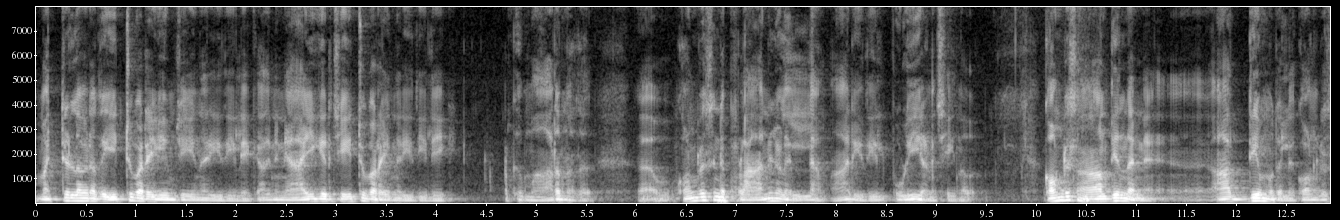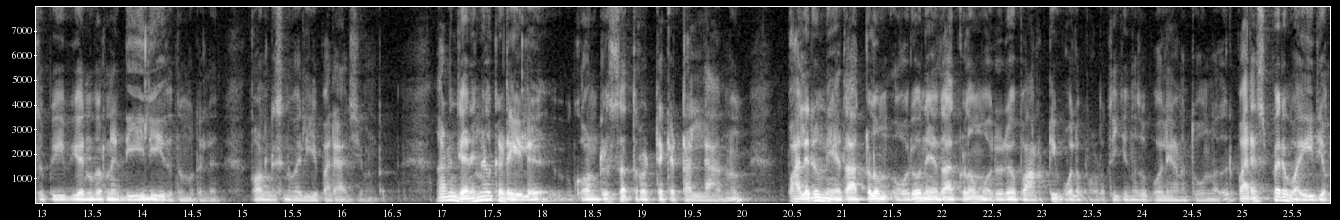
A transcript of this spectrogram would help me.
മറ്റുള്ളവരത് ഏറ്റുപറയുകയും ചെയ്യുന്ന രീതിയിലേക്ക് അതിനെ ന്യായീകരിച്ച് ഏറ്റുപറയുന്ന രീതിയിലേക്ക് മാറുന്നത് കോൺഗ്രസിന്റെ പ്ലാനുകളെല്ലാം ആ രീതിയിൽ പൊളിയാണ് ചെയ്യുന്നത്. കോൺഗ്രസ് ആദ്യം തന്നെ ആദ്യം മുതൽ കോൺഗ്രസ് പി വി അൻവറിനെ ഡീൽ ചെയ്തത് മുതൽ കോൺഗ്രസിന് വലിയ പരാജയമുണ്ട്. കാരണം ജനങ്ങൾക്കിടയിൽ കോൺഗ്രസ് അത്ര ഒറ്റക്കെട്ടല്ല എന്നും പലരും നേതാക്കളും ഓരോ നേതാക്കളും ഓരോരോ പാർട്ടി പോലെ പ്രവർത്തിക്കുന്നത് പോലെയാണ് തോന്നുന്നത്. ഒരു പരസ്പര വൈര്യം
